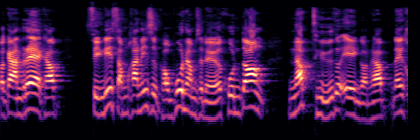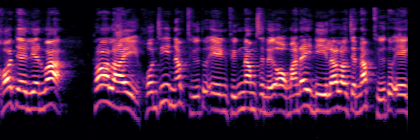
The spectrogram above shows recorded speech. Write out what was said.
ประการแรกครับ สิ่งที่สำคัญที่สุดของผู้นำเสนอคุณต้อง นับถือตัวเองก่อนครับ ในคอร์สจะเรียนว่า เพราะอะไรคนที่นับถือตัวเองถึงนำเสนอออกมาได้ดี แล้วเราจะนับถือตัวเอง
